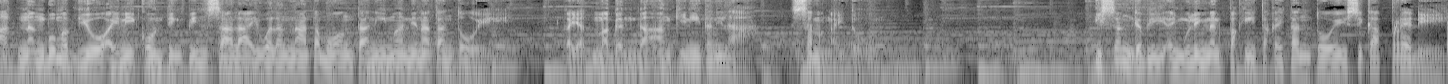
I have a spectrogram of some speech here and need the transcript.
At nang bumagyo ay ni konting pinsala ay walang natamo ang taniman ni Natantoy, kaya't maganda ang kinita nila sa mga ito. Isang gabi ay muling nagpakita kay Tantoy si Capredi.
